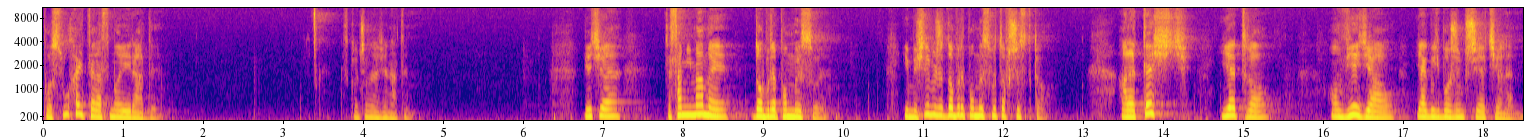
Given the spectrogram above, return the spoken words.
Posłuchaj teraz mojej rady. Skończymy na razie na tym. Wiecie, czasami mamy dobre pomysły i myślimy, że dobre pomysły to wszystko. Ale teść Jetro, on wiedział, jak być Bożym przyjacielem.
